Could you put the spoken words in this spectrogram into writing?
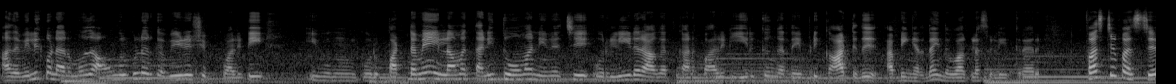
அதை வெளிக்கொண்டாடும் போது அவங்களுக்குள்ளே இருக்க லீடர்ஷிப் குவாலிட்டி இவங்களுக்கு ஒரு பட்டமே இல்லாமல் தனித்துவமாக நினைச்சு ஒரு லீடர் ஆகிறதுக்கான குவாலிட்டி இருக்குங்கிறத எப்படி காட்டுது அப்படிங்கிறத இந்த ஒர்க்கில் சொல்லியிருக்கிறாரு. ஃபஸ்ட்டு ஃபஸ்ட்டு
